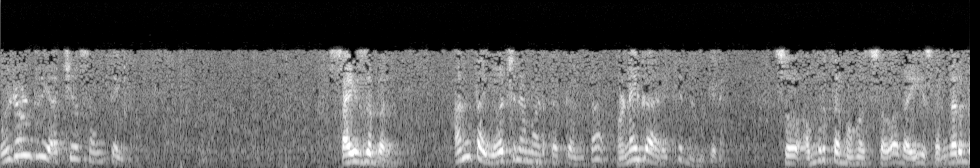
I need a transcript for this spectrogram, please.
we don't we achieve something sizable ಅಂತ ಯೋಚನೆ ಮಾಡತಕ್ಕಂಥ ಹೊಣೆಗಾರಿಕೆ ನಮಗಿದೆ. ಸೊ ಅಮೃತ ಮಹೋತ್ಸವದ ಈ ಸಂದರ್ಭ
